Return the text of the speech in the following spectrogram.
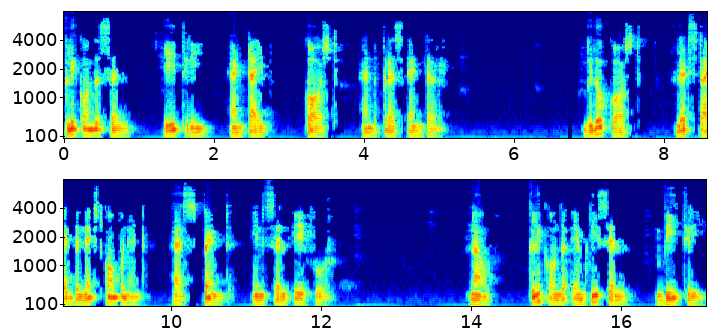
Click on the cell A3 and type cost and press enter. Below cost, let's type the next component as spent in cell A4. Now click on the empty cell B3.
